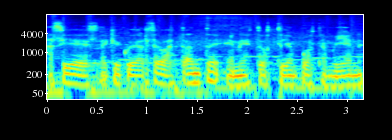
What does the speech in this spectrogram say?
Así es, hay que cuidarse bastante en estos tiempos también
